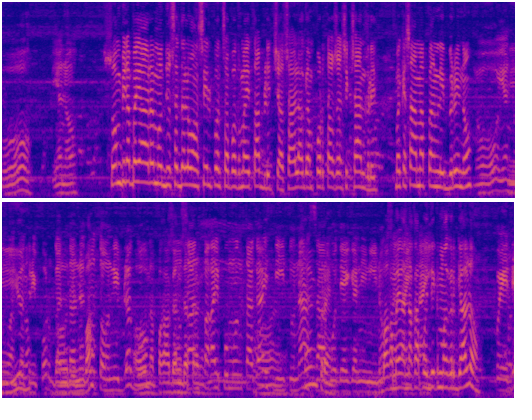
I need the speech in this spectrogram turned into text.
Oo. Yan oh. So ang binabayaran mo doon sa dalawang cellphone sa may tablet siya sa halagang 4,600, may kasama pang libre no? Oo, yan. Yun, 1, 2, 3, 4. oh. Ganda Oh, na diba? to, Tony Vlog. Oh, Oh, napakaganda so, saan pa kayo pumunta guys? Oh, Dito na siyempre. sa bodega ni Nino. Baka may anak ka pwede ka magregalo. Pwede,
